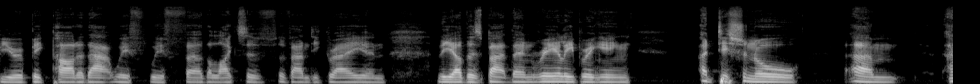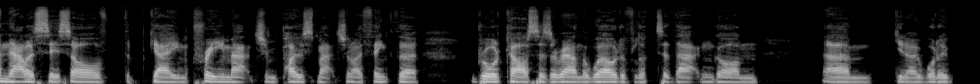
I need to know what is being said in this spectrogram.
you're a big part of that with with uh, the likes of, of Andy Gray and the others back then, really bringing additional um, analysis of the game pre-match and post-match, and I think that broadcasters around the world have looked at that and gone, um, you know, what a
